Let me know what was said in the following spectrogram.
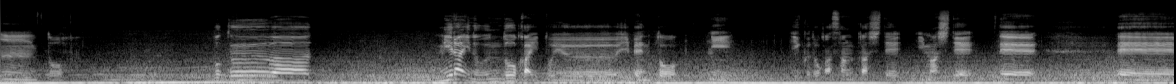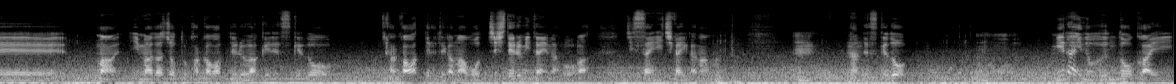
うーんと、僕は、未来の運動会というイベントに幾度か参加していまして、で、えー、まあ、未だちょっと関わってるわけですけど、関わってるというか、まあ、ウォッチしてるみたいな方が実際に近いかな。うん。なんですけど、あの、未来の運動会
